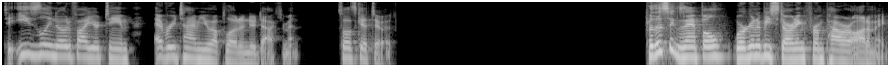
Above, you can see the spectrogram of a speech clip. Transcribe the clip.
to easily notify your team every time you upload a new document. So let's get to it. For this example, we're going to be starting from Power Automate,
